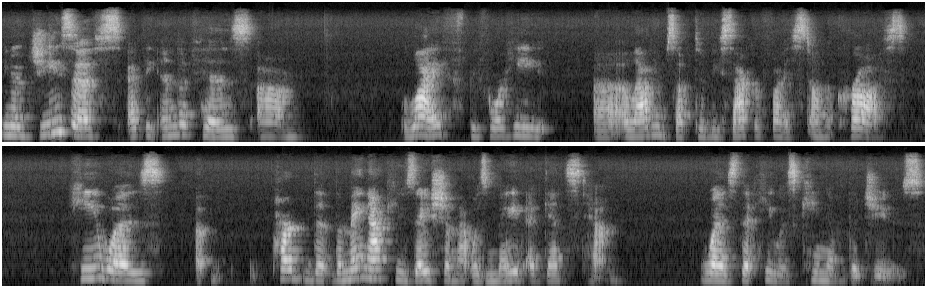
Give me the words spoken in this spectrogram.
You know, Jesus, at the end of his um, life, before he uh, allowed himself to be sacrificed on the cross, he was uh, part the, the main accusation that was made against him was that he was king of the Jews.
